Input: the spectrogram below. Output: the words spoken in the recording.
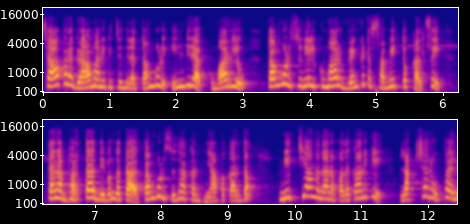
చాపర గ్రామానికి చెందిన తంగుడు ఇందిర కుమారులు తంగుడు సునీల్ కుమార్ వెంకట సమీర్తో కలిసి తన భర్త దివంగత తంగుడు సుధాకర్ జ్ఞాపకార్థం నిత్యాన్నదాన పథకానికి లక్ష రూపాయల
